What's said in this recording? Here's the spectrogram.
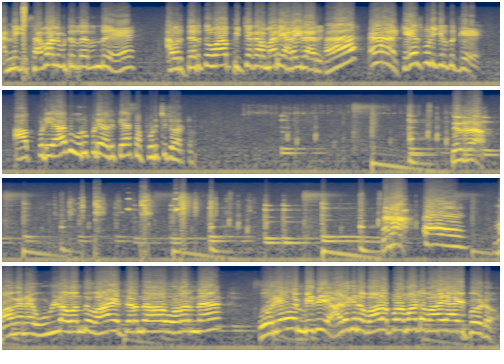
அன்னைக்கு சவால் விட்டுல இருந்து அவர் தெருத்துவா பிச்சைக்கார மாதிரி அலைகிறாரு? கேஸ் பிடிக்கிறதுக்கு. அப்படியாவது உருப்படியா ஒரு கேஸ புடிச்சிட்டு வரட்டும். நில்றா. நடா. மகனே உள்ள வந்து வாயை திறந்தா உளர்ன ஒரே மிதி அழுகின வாழைப்பழம் மாட்ட வாய் ஆகி போயிடும்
